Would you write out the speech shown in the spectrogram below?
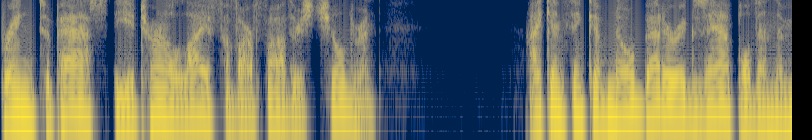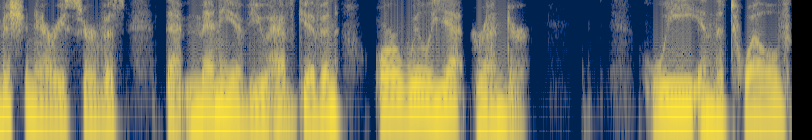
bring to pass the eternal life of our Father's children. I can think of no better example than the missionary service that many of you have given or will yet render. We in the Twelve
